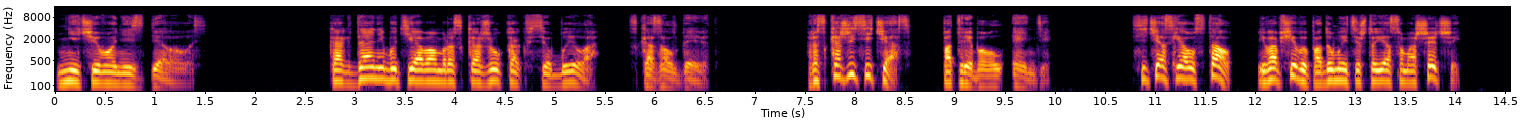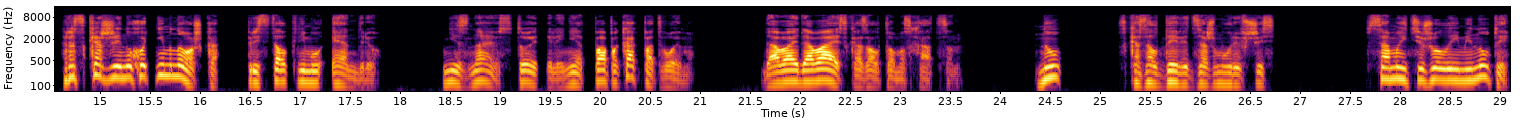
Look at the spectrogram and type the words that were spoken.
ничего не сделалось. «Когда-нибудь я вам расскажу, как все было», — сказал Дэвид. «Расскажи сейчас», — потребовал Энди. «Сейчас я устал, и вообще вы подумаете, что я сумасшедший. Расскажи, ну хоть немножко», — пристал к нему Эндрю. «Не знаю, стоит или нет. Папа, как по-твоему?» «Давай, давай», — сказал Томас Хадсон. «Ну, — сказал Дэвид, зажмурившись. «В самые тяжелые минуты,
